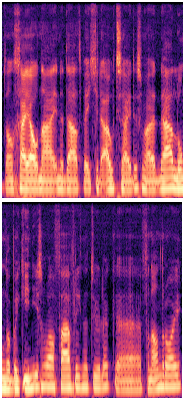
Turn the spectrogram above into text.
dan ga je al naar inderdaad een beetje de outsiders. Maar ja, Longa Bikini is nog wel een favoriet natuurlijk. Eh, Van Androoy.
